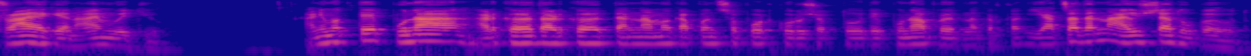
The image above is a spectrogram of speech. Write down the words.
try again I am with you आणि मग ते पुन्हा अडखळत अडखळत त्यांना मग आपण सपोर्ट करू शकतो. ते पुन्हा प्रयत्न करतात. याचा त्यांना आयुष्यात उपयोग होतो.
